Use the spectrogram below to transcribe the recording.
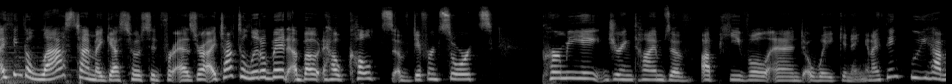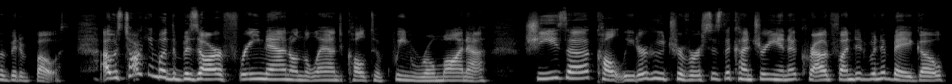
I think the last time I guest hosted for Ezra, I talked a little bit about how cults of different sorts permeate during times of upheaval and awakening. And I think we have a bit of both. I was talking about the bizarre free man on the land cult of Queen Romana. She's a cult leader who traverses the country in a crowd funded Winnebago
